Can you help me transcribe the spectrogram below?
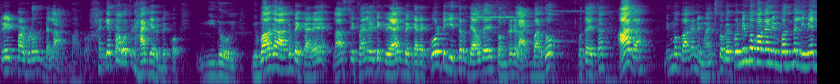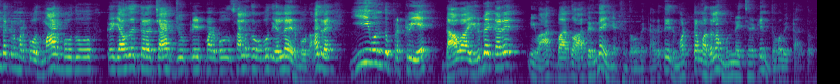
ಕ್ರಿಯೇಟ್ ಮಾಡಿಬಿಡೋದು, ಇದೆಲ್ಲ ಆಗಬಾರ್ದು. ಯಥಾವತ್ತಿಗೆ ಹಾಗೆ ಇರಬೇಕು. ಇದು ವಿಭಾಗ ಆಗಬೇಕಾದ್ರೆ, ಲಾಸ್ಟಿಗೆ ಫೈನಲ್ ಡಿಗ್ರಿ ಆಗಬೇಕಾದ್ರೆ, ಕೋರ್ಟಿಗೆ ಈ ಥರದ್ದು ಯಾವುದೇ ತೊಂದರೆಗಳಾಗಬಾರ್ದು. ಗೊತ್ತಾಯ್ತಾ? ಆಗ ನಿಮ್ಮ ಭಾಗ ನಿಮ್ಗೆ ಹಂಚ್ಕೋಬೇಕು. ನಿಮ್ಮ ಭಾಗ ನಿಮ್ಮ ಬಂದಮೇಲೆ ನೀವೇನು ಬೇಕಾದ್ರೂ ಮಾಡ್ಕೋಬೋದು. ಮಾರ್ಬೋದು ಯಾವುದೇ ಥರ ಚಾರ್ಜು ಕ್ರಿಯೇಟ್ ಮಾಡ್ಬೋದು, ಸಾಲ ತೊಗೋಬೋದು, ಎಲ್ಲ ಇರ್ಬೋದು. ಆದರೆ ಈ ಒಂದು ಪ್ರಕ್ರಿಯೆ ದಾವ ಇರಬೇಕಾದ್ರೆ ನೀವು ಆಗಬಾರ್ದು. ಆದ್ದರಿಂದ ಇಂಜೆಕ್ಷನ್ ತೊಗೋಬೇಕಾಗುತ್ತೆ. ಇದು ಮೊಟ್ಟ ಮೊದಲ ಮುನ್ನೆಚ್ಚರಿಕೆ ತೊಗೋಬೇಕಾಗ್ತದೆ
